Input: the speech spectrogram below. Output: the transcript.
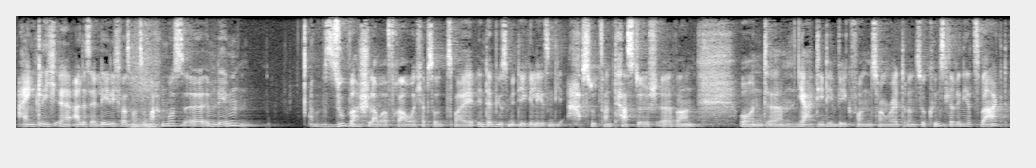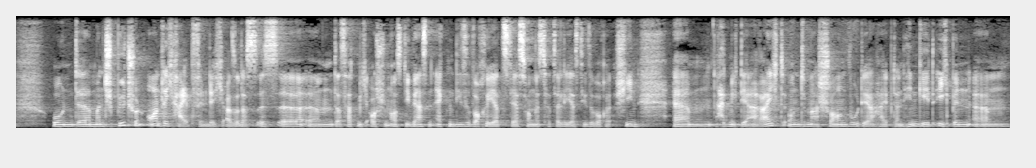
Eigentlich äh, alles erledigt, was man so machen muss äh, im Leben super schlaue Frau. Ich habe so zwei Interviews mit ihr gelesen, die absolut fantastisch äh, waren. Und ähm, ja, die den Weg von Songwriterin zur Künstlerin jetzt wagt. Und äh, man spürt schon ordentlich Hype, finde ich. Also das ist, äh, ähm, das hat mich auch schon aus diversen Ecken diese Woche jetzt, der Song ist tatsächlich erst diese Woche erschienen, ähm, hat mich der erreicht und mal schauen, wo der Hype dann hingeht. Ich bin, ähm,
